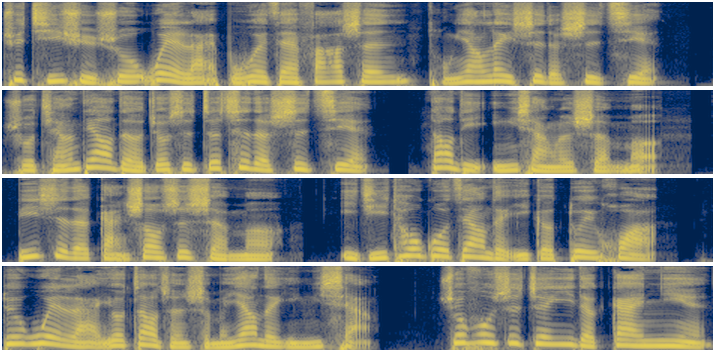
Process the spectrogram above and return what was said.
去期许说未来不会再发生同样类似的事件，所强调的就是这次的事件到底影响了什么，彼此的感受是什么，以及透过这样的一个对话，对未来又造成什么样的影响。修复式正义的概念，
